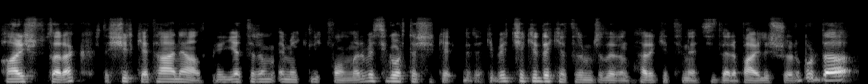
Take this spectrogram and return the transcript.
hariç tutarak işte şirket, hane halkı, yatırım, emeklilik fonları ve sigorta şirketleri gibi çekirdek yatırımcıların hareketini sizlere paylaşıyorum. Burada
